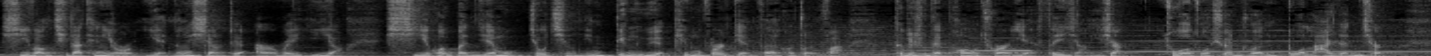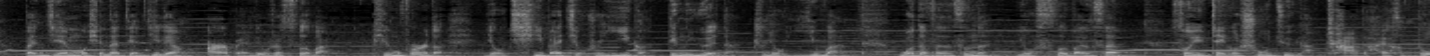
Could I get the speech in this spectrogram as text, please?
希望其他听友也能像这二位一样，喜欢本节目就请您订阅、评分、点赞和转发，特别是在朋友圈也分享一下，做做宣传，多拉人气儿。本节目现在点击量二百六十四万，评分的有七百九十一个，订阅的只有一万，我的粉丝呢有四万三，所以这个数据啊差的还很多，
